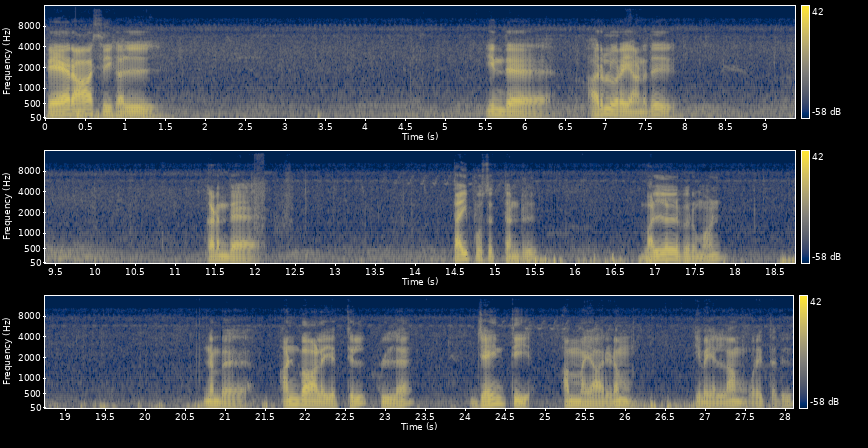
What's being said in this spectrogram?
பேராசிகள். இந்த அருளுரையானது கடந்த தைப்பூசத்தன்று வள்ளல் பெருமான் நம்ம அன்பாலயத்தில் உள்ள ஜெயந்தி அம்மையாரிடம் இவையெல்லாம் உரைத்தது.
